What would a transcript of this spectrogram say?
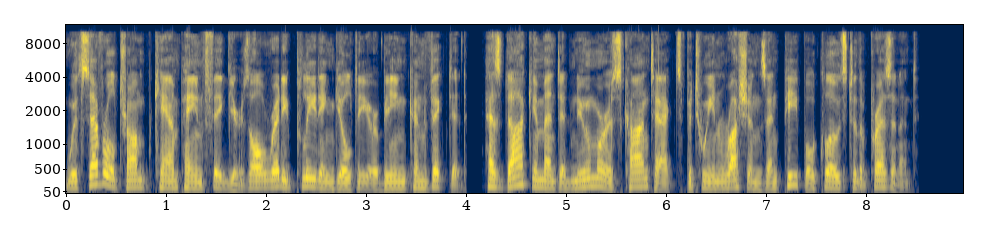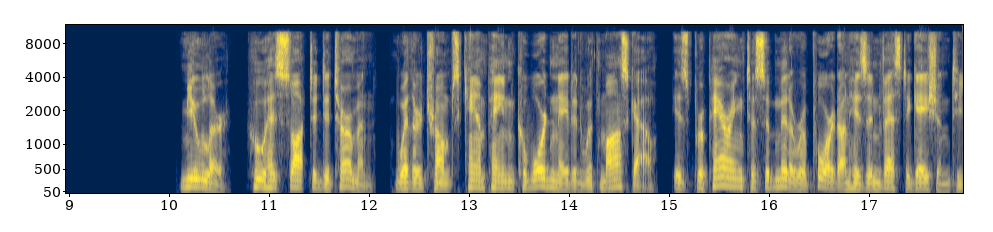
with several Trump campaign figures already pleading guilty or being convicted, has documented numerous contacts between Russians and people close to the president. Mueller, who has sought to determine whether Trump's campaign coordinated with Moscow, is preparing to submit a report on his investigation to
